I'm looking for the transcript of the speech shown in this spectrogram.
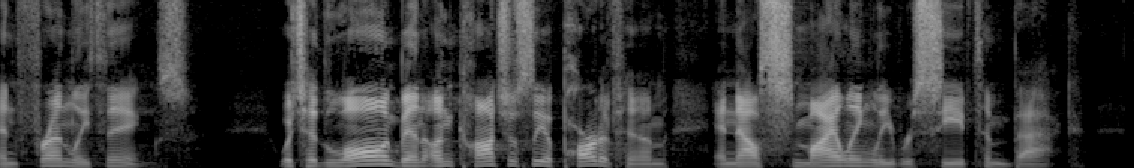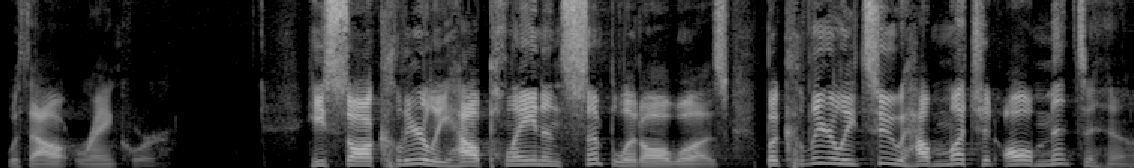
and friendly things, which had long been unconsciously a part of him and now smilingly received him back without rancor. He saw clearly how plain and simple it all was, but clearly, too, how much it all meant to him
